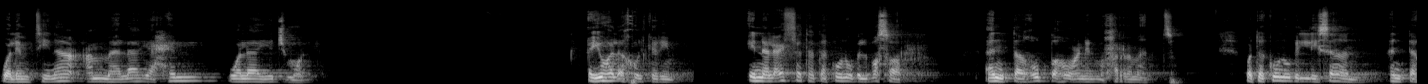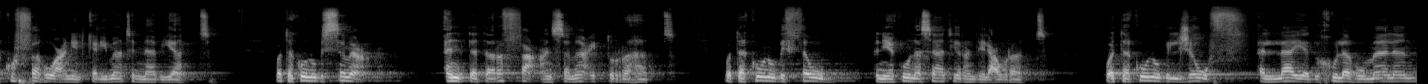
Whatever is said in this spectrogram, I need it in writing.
والامتناع عما لا يحل ولا يجمل. أيها الأخ الكريم إن العفة تكون بالبصر أن تغضه عن المحرمات وتكون باللسان أن تكفه عن الكلمات النابيات وتكون بالسمع أن تترفع عن سماع الترهات وتكون بالثوب أن يكون ساترا للعورات وتكون بالجوف أن لا يدخله مالا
